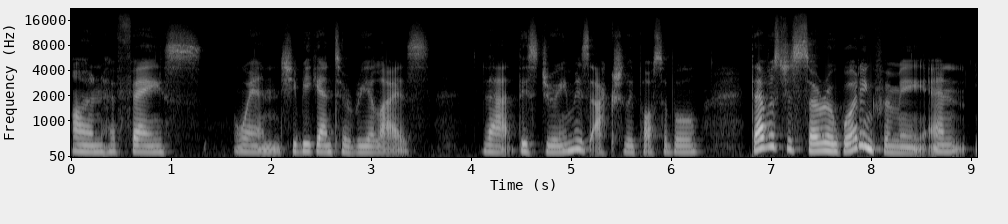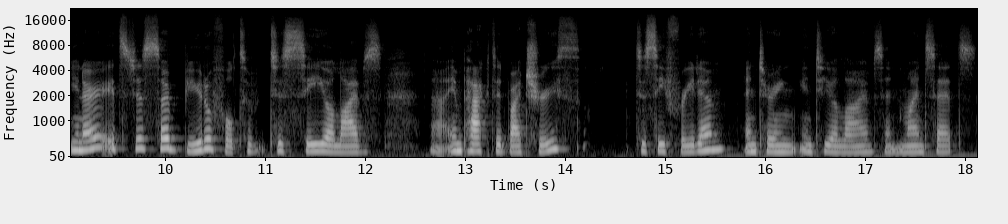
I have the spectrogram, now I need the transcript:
on her face when she began to realize that this dream is actually possible that was just so rewarding for me. And, you know, it's just so beautiful to, to see your lives uh, impacted by truth, to see freedom entering into your lives and mindsets.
